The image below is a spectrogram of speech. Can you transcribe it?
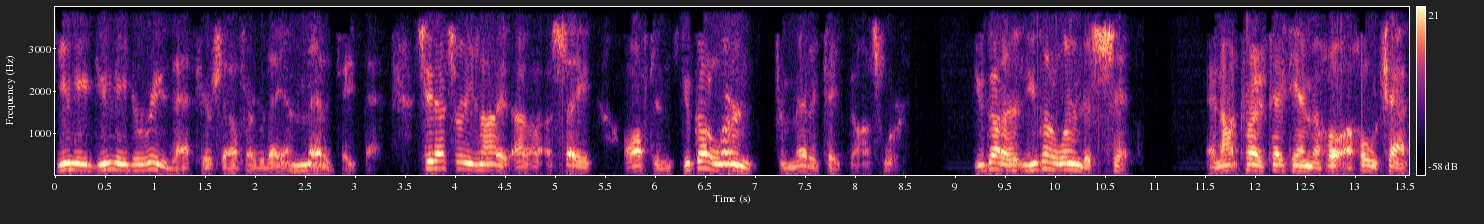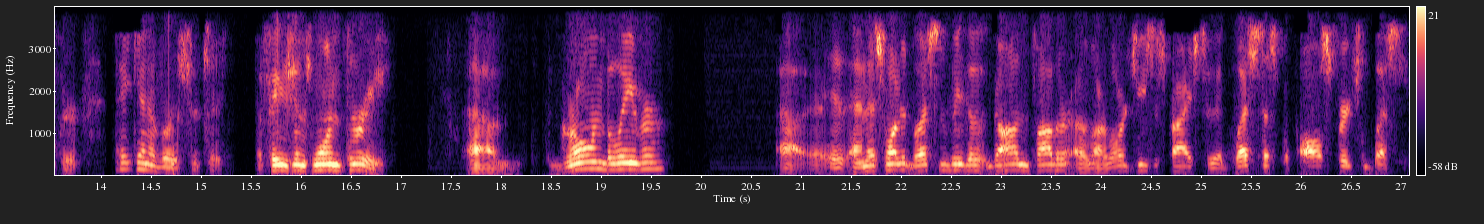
You need you need to read that to yourself every day and meditate that. See, that's the reason I uh, say often you've got to learn to meditate God's word. You got to you got to learn to sit and not try to take in whole a whole chapter. Take in a verse or two. Ephesians one three. Um, growing believer, uh, and this one, blessed be the God and Father of our Lord Jesus Christ, who has blessed us with all spiritual blessing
